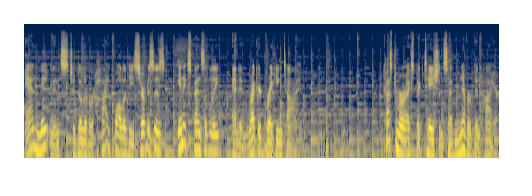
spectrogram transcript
and maintenance to deliver high quality services inexpensively and in record breaking time. Customer expectations have never been higher.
